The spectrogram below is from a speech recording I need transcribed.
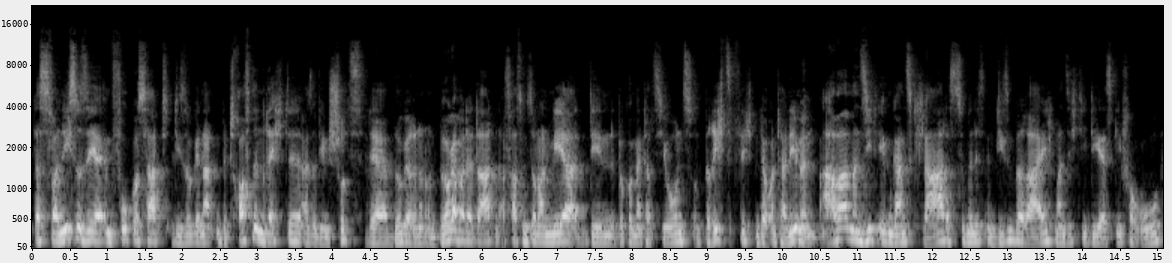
das zwar nicht so sehr im Fokus hat, die sogenannten betroffenen Rechte, also den Schutz der Bürgerinnen und Bürger bei der Datenerfassung, sondern mehr den Dokumentations- und Berichtspflichten der Unternehmen. Aber man sieht eben ganz klar, dass zumindest in diesem Bereich man sich die DSGVO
